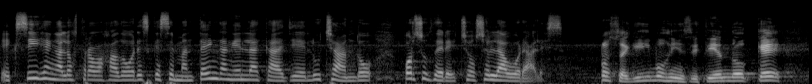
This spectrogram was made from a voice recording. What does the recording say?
exigen a los trabajadores que se mantengan en la calle luchando por sus derechos laborales. Seguimos insistiendo que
